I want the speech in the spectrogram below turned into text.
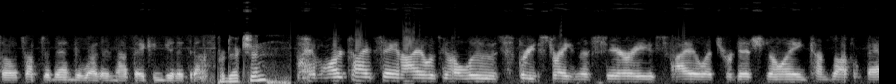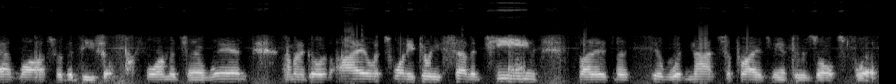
So it's up to them to whether or not they can get it done. Prediction? I have a hard time saying Iowa's going to lose three straight in this series. Iowa traditionally comes off a bad loss with a decent performance and a win. I'm going to go with Iowa 23-17, it, but it would not surprise me if the results flip.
